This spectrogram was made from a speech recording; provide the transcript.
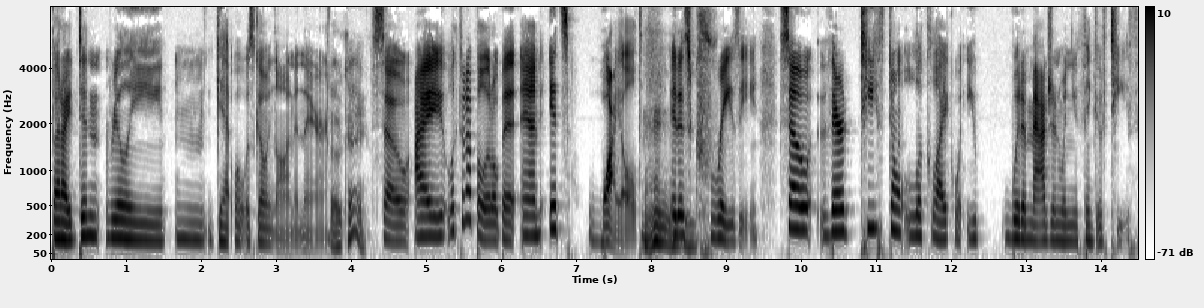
but I didn't really mm, get what was going on in there. Okay. So I looked it up a little bit and it's wild. It is crazy. So their teeth don't look like what you would imagine when you think of teeth.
